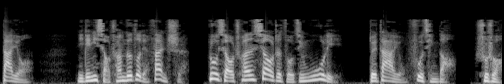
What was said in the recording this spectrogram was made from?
大勇，你给你小川哥做点饭吃。”陆小川笑着走进屋里，对大勇父亲道：“叔叔，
